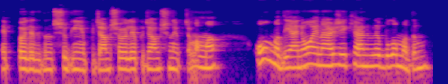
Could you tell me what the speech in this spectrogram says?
Hep böyle dedim şu gün yapacağım, şöyle yapacağım, şunu yapacağım ama olmadı yani o enerjiyi kendimde bulamadım.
